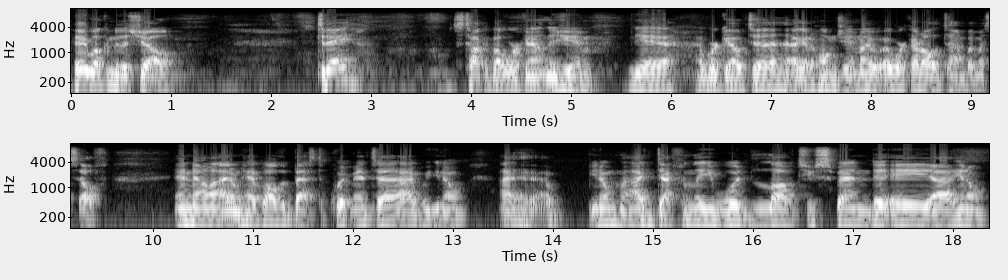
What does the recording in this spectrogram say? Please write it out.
Hey, welcome to the show. Today, let's talk about working out in the gym. Yeah, I work out. Uh, I got a home gym. I, I, work out all the time by myself, and now I don't have all the best equipment. Uh, I, you know, I, I, you know, I definitely would love to spend a, uh, you know,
